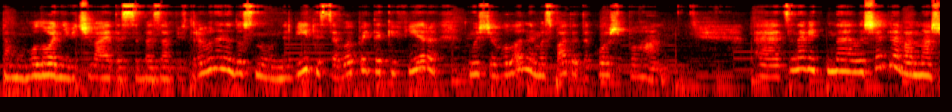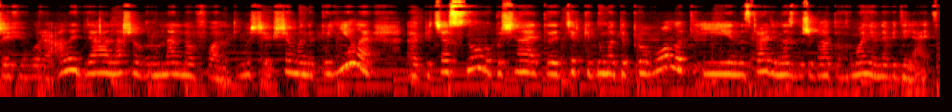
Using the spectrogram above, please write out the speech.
там голодні відчуваєте себе за півтори години до сну, не бійтеся, випийте кефір, тому що голодними спати також погано. Е, Це навіть не лише для нашої фігури, але й для нашого гормонального фону. Тому що якщо ми не поїли е, під час сну, ви починаєте тільки думати про голод, і насправді в нас дуже багато гормонів не виділяється.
